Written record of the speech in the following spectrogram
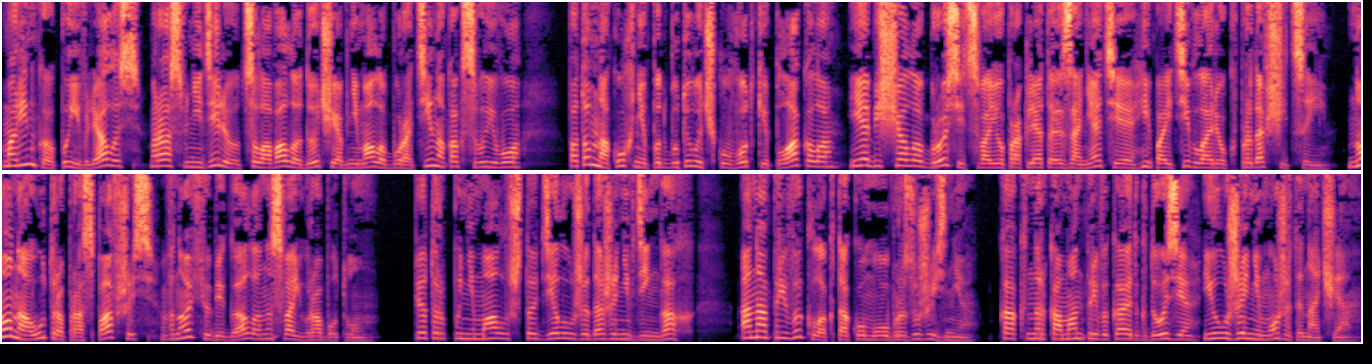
Маринка появлялась, раз в неделю целовала дочь и обнимала Буратино как своего, потом на кухне под бутылочку водки плакала и обещала бросить свое проклятое занятие и пойти в ларек продавщицей. Но на утро проспавшись, вновь убегала на свою работу. Петр понимал, что дело уже даже не в деньгах. Она привыкла к такому образу жизни, как наркоман привыкает к дозе и уже не может иначе.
